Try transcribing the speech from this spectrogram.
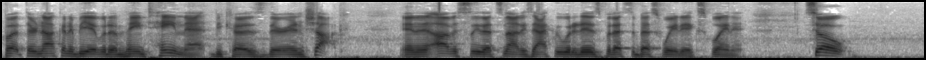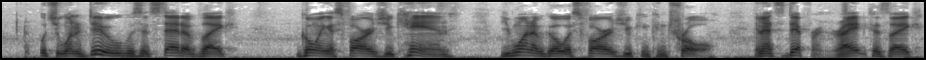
but they're not going to be able to maintain that because they're in shock. And obviously, that's not exactly what it is, but that's the best way to explain it. So, what you want to do is instead of like going as far as you can, you want to go as far as you can control. And that's different, right? Because, like,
